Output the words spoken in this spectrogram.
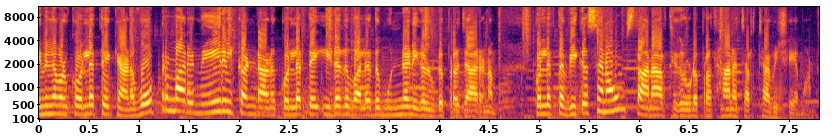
ഇനി നമ്മൾ കൊല്ലത്തേക്കാണ്. വോട്ടർമാരെ നേരിൽ കണ്ടാണ് കൊല്ലത്തെ ഇടത് വലത് മുന്നണികളുടെ പ്രചാരണം. കൊല്ലത്തെ വികസനവും സ്ഥാനാർത്ഥികളുടെ പ്രധാന ചർച്ചാ വിഷയമാണ്.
